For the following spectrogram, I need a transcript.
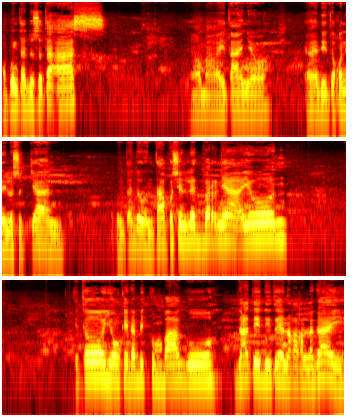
Papunta doon sa taas. Yan, makikita nyo. Yan, dito ko nilusot yan. Papunta doon. Tapos yung LED bar niya, ayun. Ito yung kinabit kong bago. Dati dito yan nakakalagay.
